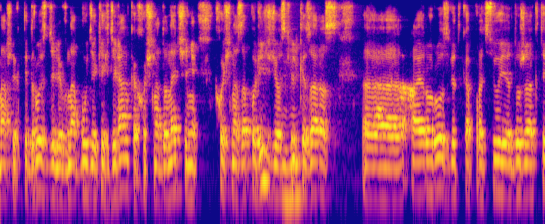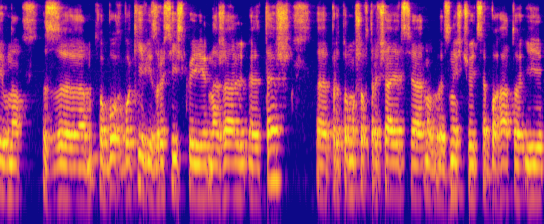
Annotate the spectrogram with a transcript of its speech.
наших підрозділів на будь-яких ділянках, хоч на Донеччині, хоч на Запоріжжі, оскільки зараз е, аеророзвідка працює дуже активно з обох боків, і з російської, на жаль, е, теж. Е, При тому, що втрачається, ну знищується багато і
